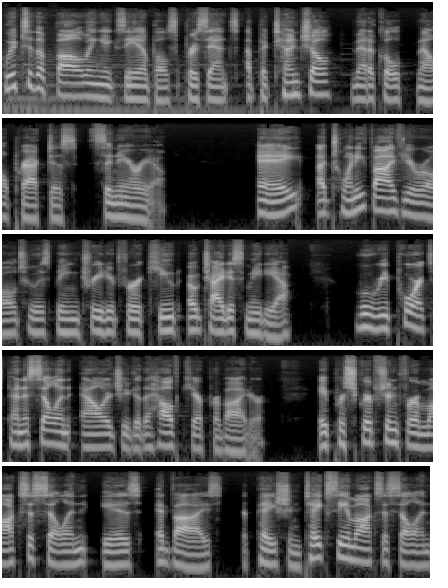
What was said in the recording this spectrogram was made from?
Which of the following examples presents a potential medical malpractice scenario? A. A 25 year old who is being treated for acute otitis media who reports penicillin allergy to the healthcare provider. A prescription for amoxicillin is advised. The patient takes the amoxicillin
